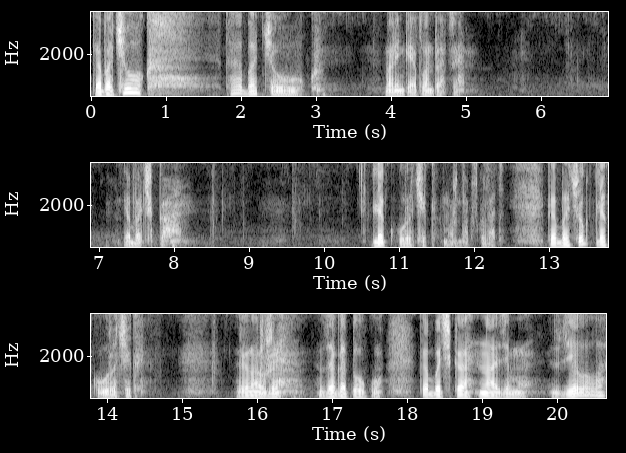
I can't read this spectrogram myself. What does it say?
кабачок. Кабачок. Маленькая плантация. Кабачка. Для курочек, можно так сказать. Кабачок для курочек. Жена уже заготовку кабачка на зиму сделала.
